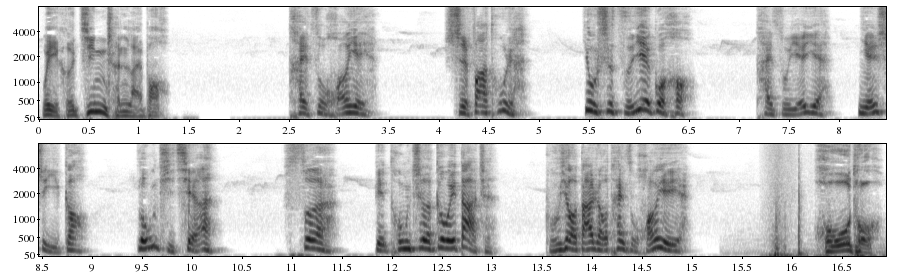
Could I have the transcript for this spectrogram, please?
为何今晨来报？”太祖皇爷爷，事发突然，又是子夜过后，太祖爷爷年事已高，龙体欠安，孙儿便通知了各位大臣。不要打扰太祖皇爷爷。糊涂，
